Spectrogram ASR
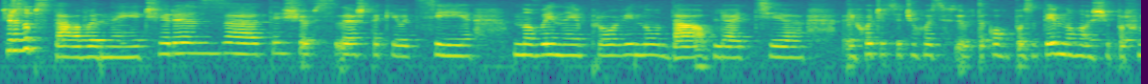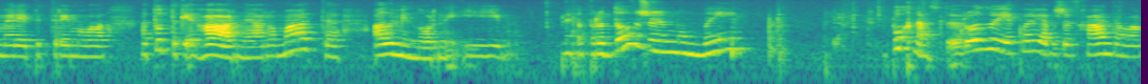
через обставини, через те, що все ж таки оці новини про війну давлять. І хочеться чогось такого позитивного, щоб парфумерія підтримувала. А тут такий гарний аромат, але мінорний. І продовжуємо ми пухнастою розою, яку я вже згадувала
